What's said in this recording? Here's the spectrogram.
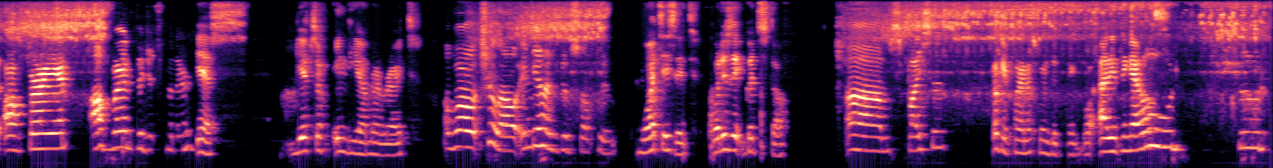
it off brand? off brand fidget spinner. Yes. Gifts of India, am I right? Oh, bro, chill out. India has good stuff too. What is it? What is it? Good stuff. Um, spices, Okay, fine. That's one good thing. What? Anything else? food, Food.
